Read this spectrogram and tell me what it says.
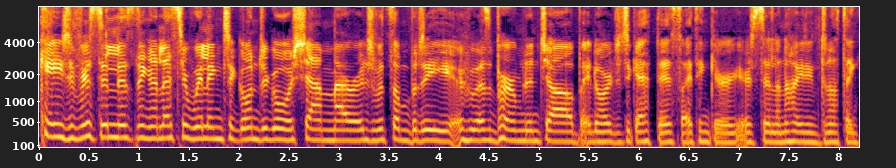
Kate, if you're still listening, unless you're willing to undergo a sham marriage with somebody who has a permanent job in order to get this, I think you're you're still in hiding to nothing.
